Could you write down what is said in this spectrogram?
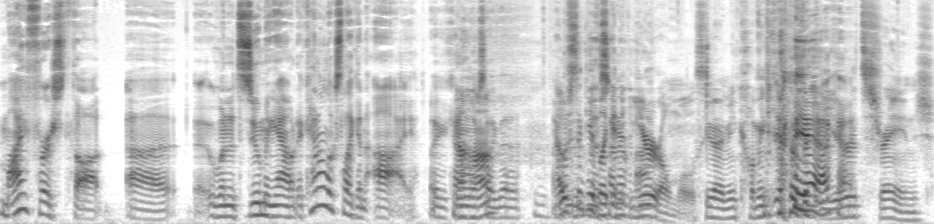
My first thought uh, when it's zooming out, it kind of looks like an eye. Like it kind of Uh-huh. looks like the. I was thinking of like an of ear almost. You know what I mean? Coming out Yeah, of the yeah, ear. It's strange.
